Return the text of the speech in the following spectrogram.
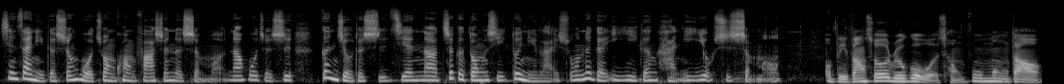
现在你的生活状况发生了什么，那或者是更久的时间，那这个东西对你来说那个意义跟含义又是什么？哦，比方说，如果我重复梦到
